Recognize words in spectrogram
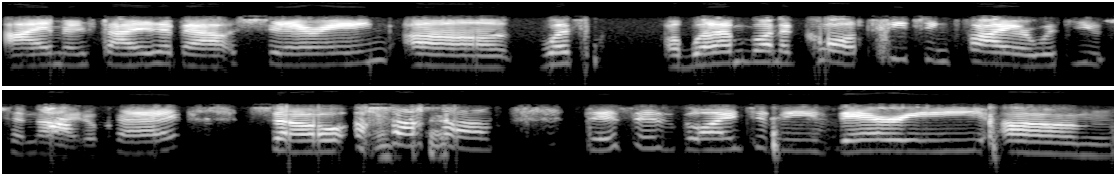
I'm excited about sharing uh, what's what I'm going to call teaching fire with you tonight. Okay, so um, this is going to be very um,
